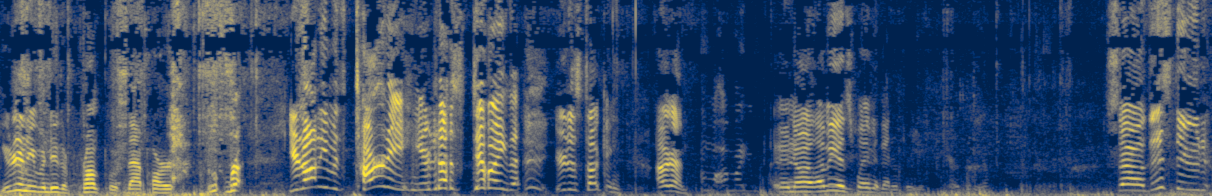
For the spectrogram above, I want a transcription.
You didn't even do the front flip, that part. You're not even turning. You're just doing the. You're just tucking. Okay. Like, Uh, No, let me explain it better for you. So this dude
